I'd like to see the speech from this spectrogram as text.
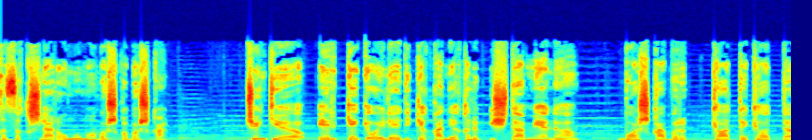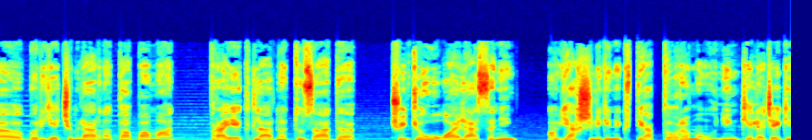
qiziqishlari umuman boshqa boshqa. Chunki erkak o'ylaydiki qanday qilib ishda men boshqa bir katta katta bir yechimlarni topaman proyektlarni tuzadi. Chunki u oilasining yaxshiligini kutyapti to'g'rimi? Uning kelajagi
